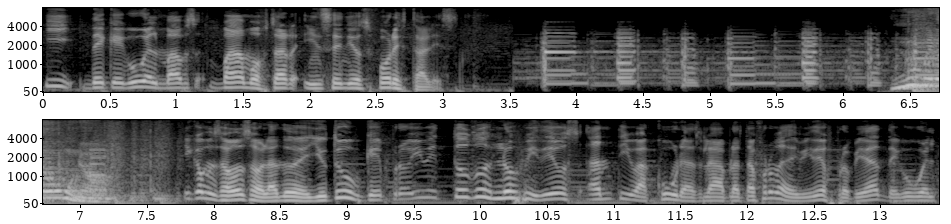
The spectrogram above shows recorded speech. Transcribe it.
y de que Google Maps va a mostrar incendios forestales. Número 1. Y comenzamos hablando de YouTube, que prohíbe todos los videos antivacunas. La plataforma de videos propiedad de Google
